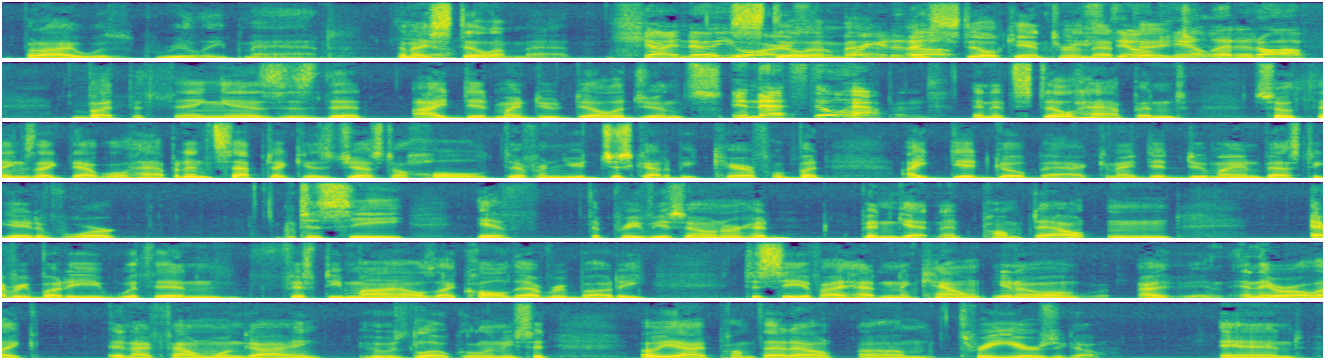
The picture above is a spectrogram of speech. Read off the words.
But I was really mad. And I still am mad. Yeah, I know you are. Still am mad. I still can't turn you that still page. can't let it off, But the thing is, is that I did my due diligence and that still happened. and it still happened. So things like that will happen. And septic is just a whole different. You just got to be careful. But I did go back and I did do my investigative work to see if the previous owner had been getting it pumped out. And everybody within 50 miles, I called everybody to see if I had an account. You know, I, and they were all like, and I found one guy who was local, and he said, "Oh yeah, I pumped that out um, three years ago," and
